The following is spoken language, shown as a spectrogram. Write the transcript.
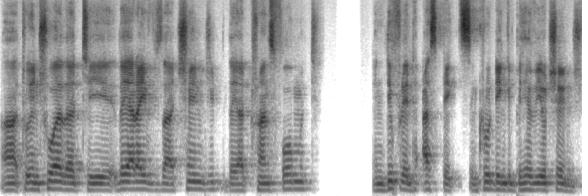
uh, to ensure that their lives are changed, they are transformed in different aspects, including behavioral change.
